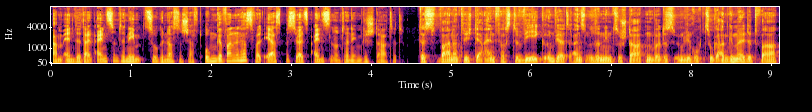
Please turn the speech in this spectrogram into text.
am Ende dein Einzelunternehmen zur Genossenschaft umgewandelt hast, weil erst bist du als Einzelunternehmen gestartet. Das war natürlich der einfachste Weg, irgendwie als Einzelunternehmen zu starten, weil das irgendwie ruckzuck angemeldet war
